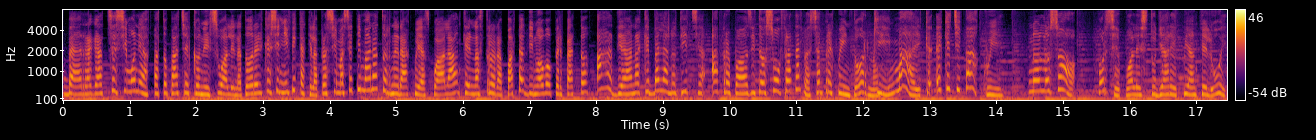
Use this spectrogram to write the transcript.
Beh, ragazze, Simone ha fatto pace con il suo allenatore, il che significa che la prossima settimana tornerà qui a scuola. Anche il nostro rapporto è di nuovo perfetto. Ah, Diana, che bella notizia! A proposito, suo fratello è sempre qui intorno. Chi? Mike? E che ci fa qui? Non lo so. Forse vuole studiare qui anche lui.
